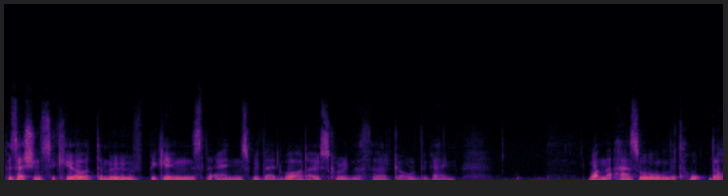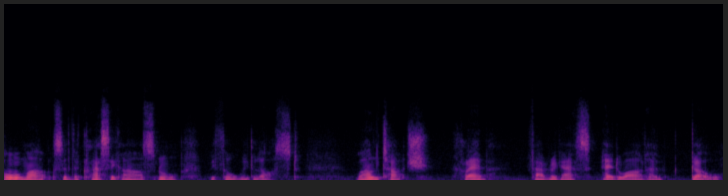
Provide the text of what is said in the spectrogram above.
Possession secured, the move begins that ends with Eduardo scoring the third goal of the game. One that has all the, the hallmarks of the classic Arsenal we thought we'd lost. One touch, Hleb, Fabregas, Eduardo, goal.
